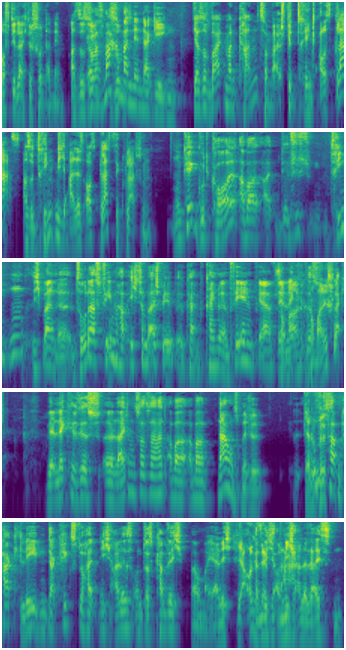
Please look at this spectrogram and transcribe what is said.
auf die leichte Schulter nehmen. Also so, Ja, was macht so, man denn dagegen? Ja, soweit man kann, zum Beispiel trink aus Glas. Also trink nicht alles aus Plastikflaschen. Okay, good call, aber äh, das ist trinken. Ich meine, äh, Sodastream habe ich zum Beispiel, äh, kann, kann ich nur empfehlen, wer, wer Schon mal, leckeres, schon mal nicht schlecht. wer leckeres äh, Leitungswasser hat, aber, aber Nahrungsmittel. Ja, du Unverpackt Läden, da kriegst du halt nicht alles und das kann sich, sagen wir mal ehrlich, Ja, kann sich auch nicht da- alle leisten.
